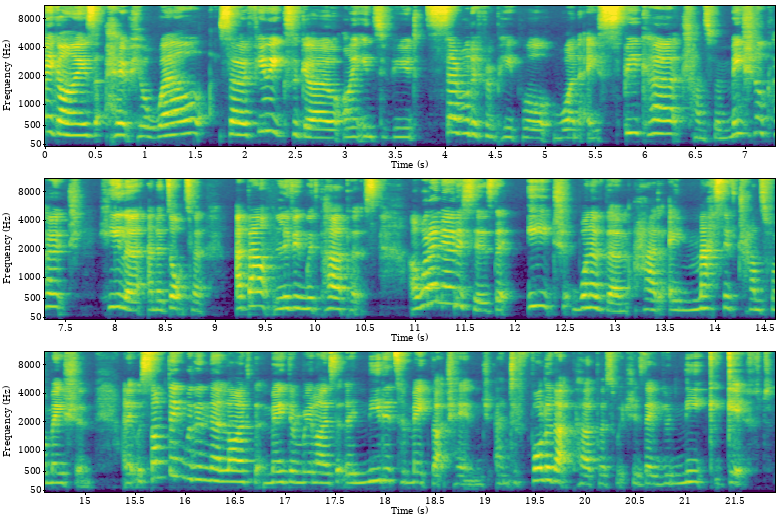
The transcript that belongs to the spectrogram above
Hey guys, hope you're well. So, a few weeks ago, I interviewed several different people one a speaker, transformational coach, healer, and a doctor about living with purpose. And what I noticed is that each one of them had a massive transformation, and it was something within their life that made them realize that they needed to make that change and to follow that purpose, which is their unique gift.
